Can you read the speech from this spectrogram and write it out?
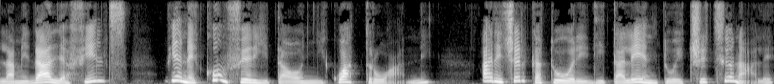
la medaglia Fields viene conferita ogni quattro anni a ricercatori di talento eccezionale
